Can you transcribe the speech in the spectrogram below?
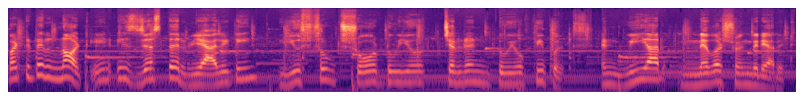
but it will not. It is just the reality you should show to your children, to your people, and we are never showing the reality.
